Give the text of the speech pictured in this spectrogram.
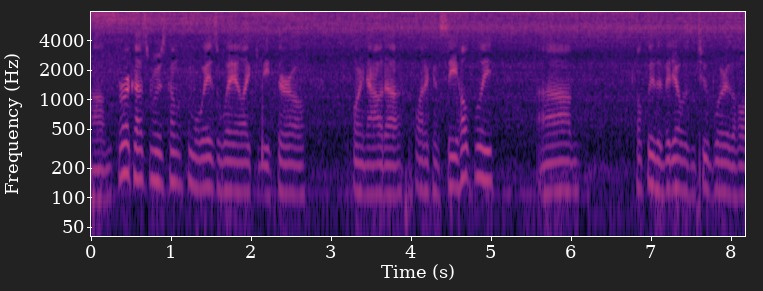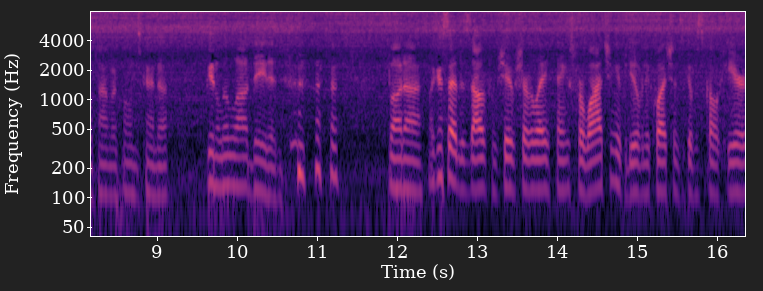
Um, for a customer who's coming from a ways away, I like to be thorough, point out uh, what I can see. Hopefully, um, hopefully the video wasn't too blurry the whole time. My phone's kind of getting a little outdated. but uh, like I said, this is Albert from Schaefer Chevrolet. Thanks for watching. If you do have any questions, give us a call here,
